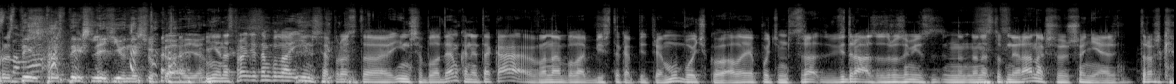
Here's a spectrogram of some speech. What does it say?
Простих, простих шляхів не шукає. Ні, насправді там була інша, просто інша була демка, не така. Вона була більш така під пряму бочку, але я потім відразу зрозумів на, на наступний ранок, що, що ні, трошки,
